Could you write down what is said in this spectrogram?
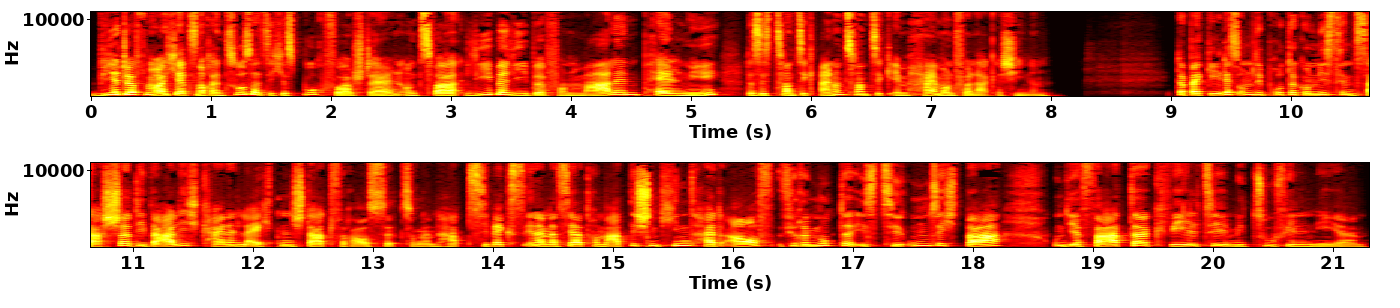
Wir dürfen euch jetzt noch ein zusätzliches Buch vorstellen, und zwar Liebe, Liebe von Marlen Pelny. Das ist 2021 im Heimon Verlag erschienen. Dabei geht es um die Protagonistin Sascha, die wahrlich keine leichten Startvoraussetzungen hat. Sie wächst in einer sehr traumatischen Kindheit auf, für ihre Mutter ist sie unsichtbar und ihr Vater quält sie mit zu viel Nähe.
